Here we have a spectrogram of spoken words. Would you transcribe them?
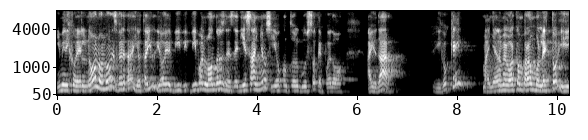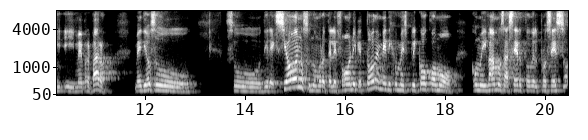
Y me dijo él, no, no, no, es verdad, yo te ayudo. Yo vivo en Londres desde 10 años y yo con todo el gusto te puedo ayudar. Digo, ok, mañana me voy a comprar un boleto y, y me preparo. Me dio su, su dirección, su número telefónico y todo, y me dijo, me explicó cómo, cómo íbamos a hacer todo el proceso.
